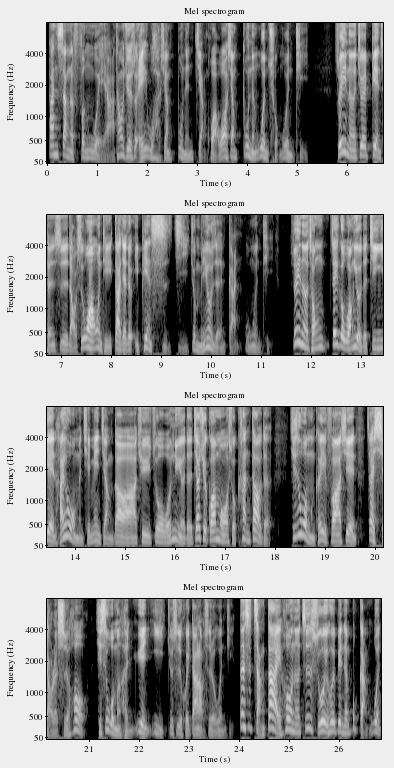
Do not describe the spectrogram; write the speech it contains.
班上的氛围啊，他会觉得说：“诶，我好像不能讲话，我好像不能问蠢问题。”所以呢，就会变成是老师问完问题，大家就一片死寂，就没有人敢问问题。所以呢，从这个网友的经验，还有我们前面讲到啊，去做我女儿的教学观摩所看到的，其实我们可以发现，在小的时候。其实我们很愿意，就是回答老师的问题。但是长大以后呢，之所以会变成不敢问，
